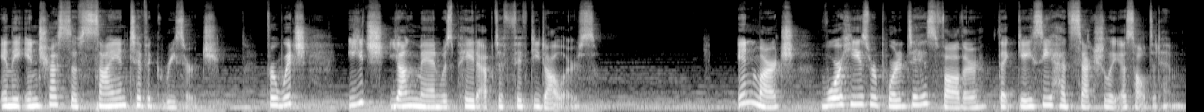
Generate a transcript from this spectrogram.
in the interests of scientific research, for which each young man was paid up to $50. In March, Voorhees reported to his father that Gacy had sexually assaulted him.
